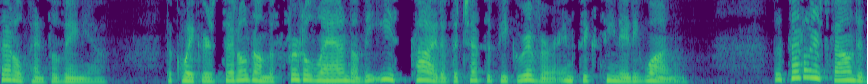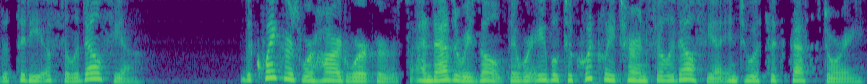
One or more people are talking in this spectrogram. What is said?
settle Pennsylvania. The Quakers settled on the fertile land on the east side of the Chesapeake River in 1681. The settlers founded the city of Philadelphia. The Quakers were hard workers, and as a result, they were able to quickly turn Philadelphia into a success story.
